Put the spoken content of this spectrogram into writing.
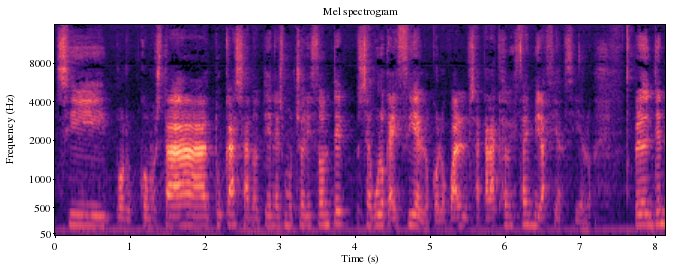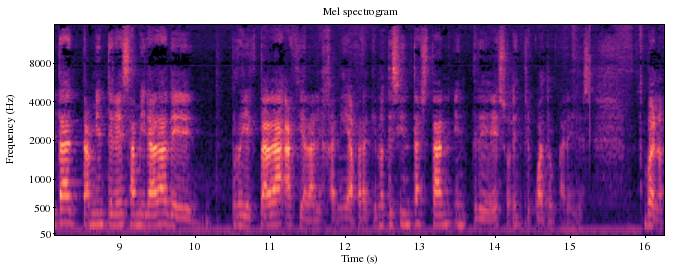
Si por como está tu casa no tienes mucho horizonte, seguro que hay cielo, con lo cual saca la cabeza y mira hacia el cielo. Pero intenta también tener esa mirada de, proyectada hacia la lejanía para que no te sientas tan entre eso, entre cuatro paredes. Bueno,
